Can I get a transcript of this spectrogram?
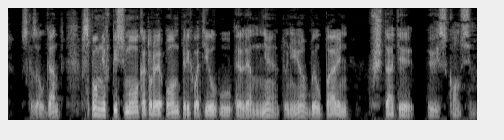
— сказал Гант, вспомнив письмо, которое он перехватил у Элен. Нет, у нее был парень в штате Висконсин.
